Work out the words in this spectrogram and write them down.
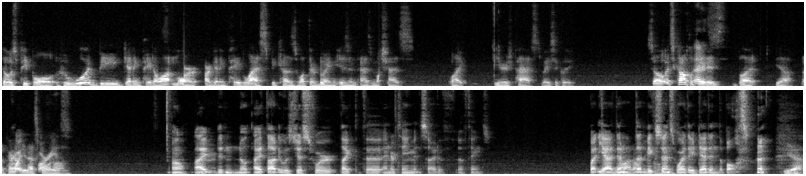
those people who would be getting paid a lot more are getting paid less because what they're doing isn't as much as like years past, basically. So it's complicated, but yeah, apparently that's going on. Nefarious. Oh, I Mhm. didn't know. I thought it was just for like the entertainment side of, of things. But yeah, then I don't- that makes sense think why so. they deadened the balls. Yeah.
